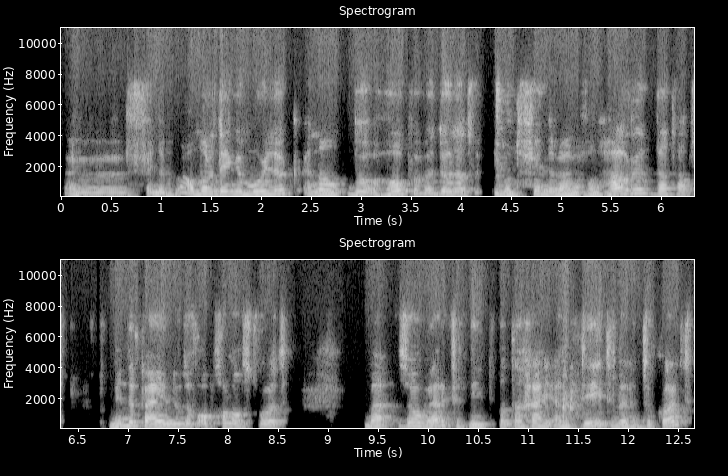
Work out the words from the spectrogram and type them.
eh, vinden andere dingen moeilijk. En dan door- hopen we, doordat we iemand vinden waar we van houden, dat dat minder pijn doet of opgelost wordt. Maar zo werkt het niet, want dan ga je eigenlijk daten met een tekort.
